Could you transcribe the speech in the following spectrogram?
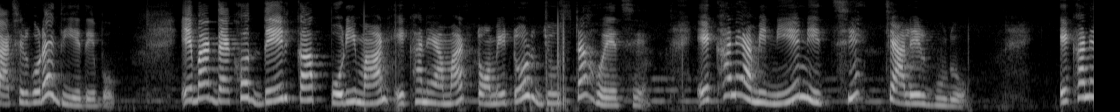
গাছের গোড়ায় দিয়ে দেব। এবার দেখো দেড় কাপ পরিমাণ এখানে আমার টমেটোর জুসটা হয়েছে। এখানে আমি নিয়ে নিচ্ছি চালের গুঁড়ো। এখানে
